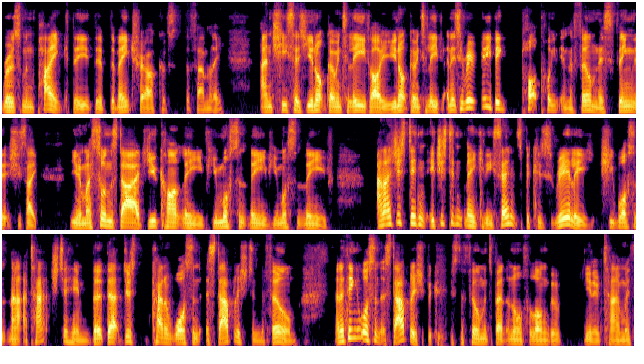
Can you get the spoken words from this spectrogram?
rosamund pike the, the the matriarch of the family and she says you're not going to leave are you you're not going to leave and it's a really big plot point in the film this thing that she's like you know my son's died you can't leave you mustn't leave you mustn't leave and I just didn't. It just didn't make any sense because really she wasn't that attached to him. That that just kind of wasn't established in the film, and I think it wasn't established because the film had spent an awful longer, you know, time with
